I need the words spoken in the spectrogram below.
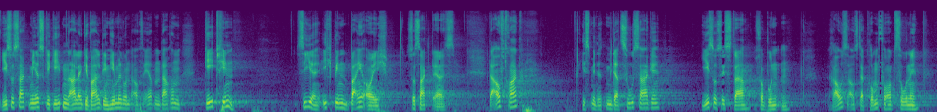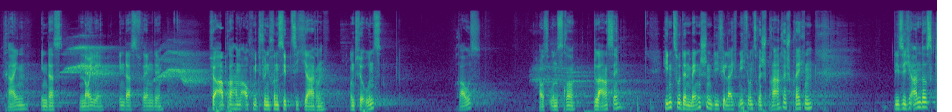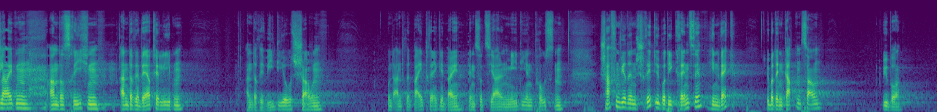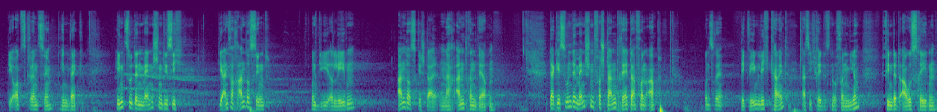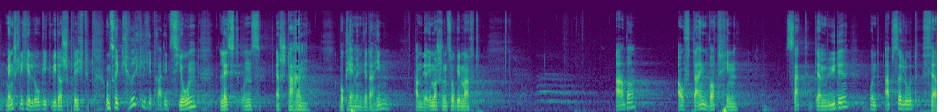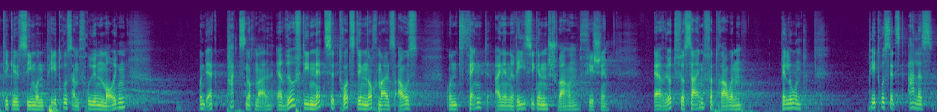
Jesus sagt, mir ist gegeben alle Gewalt im Himmel und auf Erden, darum geht hin. Siehe, ich bin bei euch, so sagt er es. Der Auftrag ist mit der Zusage, Jesus ist da verbunden raus aus der Komfortzone, rein in das Neue, in das Fremde. Für Abraham auch mit 75 Jahren und für uns raus aus unserer Blase hin zu den Menschen, die vielleicht nicht unsere Sprache sprechen, die sich anders kleiden, anders riechen, andere Werte lieben, andere Videos schauen, und andere Beiträge bei den sozialen Medien posten, schaffen wir den Schritt über die Grenze hinweg, über den Gartenzaun, über die Ortsgrenze hinweg, hin zu den Menschen, die sich, die einfach anders sind und die ihr Leben anders gestalten, nach anderen werden. Der gesunde Menschenverstand rät davon ab, unsere Bequemlichkeit, also ich rede jetzt nur von mir, findet Ausreden, menschliche Logik widerspricht. Unsere kirchliche Tradition lässt uns erstarren. Wo kämen wir dahin? Haben wir immer schon so gemacht. Aber auf dein Wort hin, sagt der müde und absolut fertige Simon Petrus am frühen Morgen, und er packt's nochmal, er wirft die Netze trotzdem nochmals aus und fängt einen riesigen Schwarm Fische. Er wird für sein Vertrauen belohnt. Petrus setzt alles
